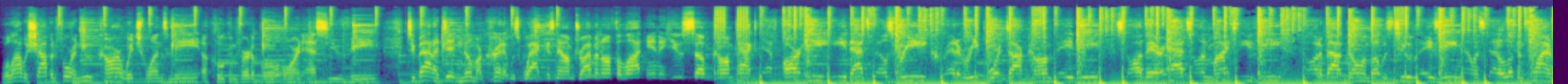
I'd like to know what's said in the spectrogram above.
Well, I was shopping for a new car, which one's me? A cool convertible or an SUV? Too bad I didn't know my credit was whack, cause now I'm driving off the lot in a used subcompact that spells free, creditreport.com, baby. Saw their ads on my TV, thought about going but was too lazy. Now instead of looking flying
